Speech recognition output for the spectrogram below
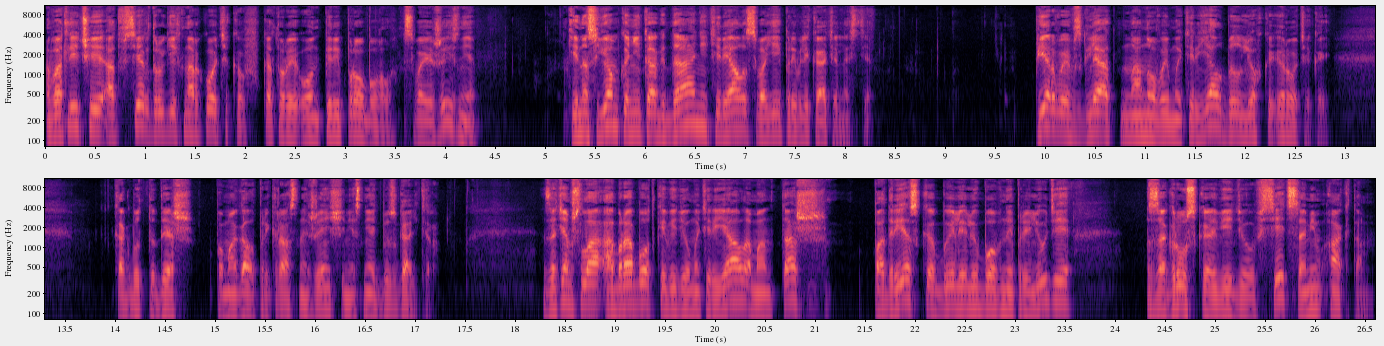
В отличие от всех других наркотиков, которые он перепробовал в своей жизни, киносъемка никогда не теряла своей привлекательности. Первый взгляд на новый материал был легкой эротикой, как будто Дэш помогал прекрасной женщине снять бюстгальтер. Затем шла обработка видеоматериала, монтаж, подрезка, были любовные прелюдии — загрузка видео в сеть самим актом.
